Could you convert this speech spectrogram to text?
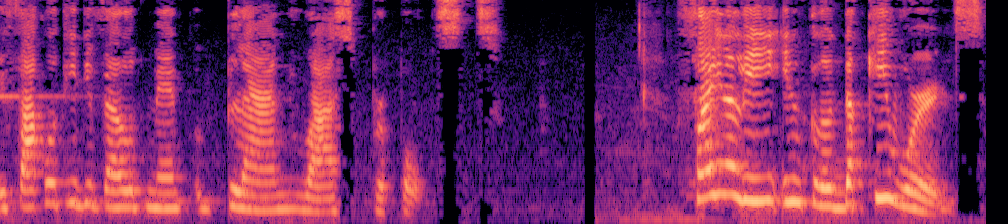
a faculty development plan was proposed. Finally, include the keywords.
